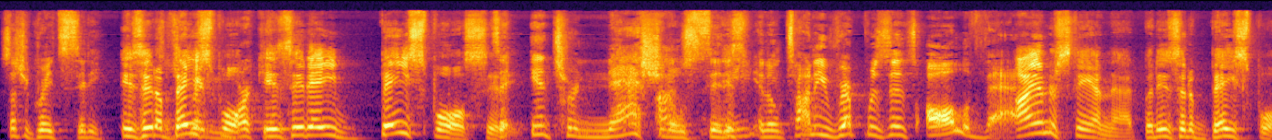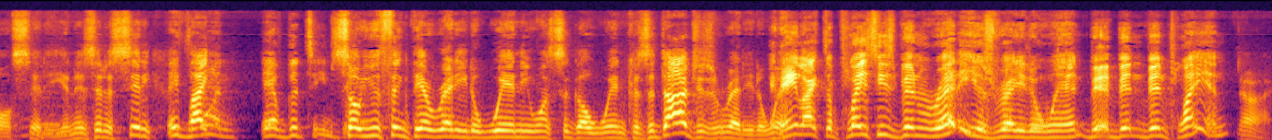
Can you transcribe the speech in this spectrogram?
Such a great city. is it a Such great baseball? market. Is it a baseball city. It's an international Uh, city, is- and Ohtani represents all of that. I understand that, but is it a baseball city? And is it a city They've like? won. They have good teams. So there. you think they're ready to win? He wants to go win because the Dodgers are ready to it win. ain't like the place he's been ready is ready to win, been, been, been playing. All right.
